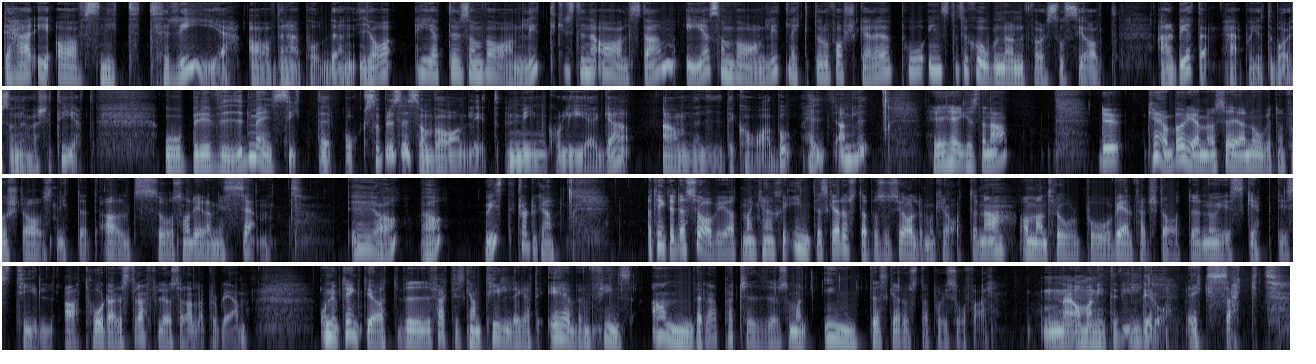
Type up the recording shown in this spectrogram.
Det här är avsnitt tre av den här podden. Jag heter som vanligt Kristina Ahlstam, är som vanligt lektor och forskare på institutionen för socialt arbete här på Göteborgs universitet. Och bredvid mig sitter också precis som vanligt min kollega Anneli de Cabo. Hej Anneli! Hej hej Kristina! Du, kan jag börja med att säga något om första avsnittet, alltså som redan är sänt? Eh, Ja, ja, visst, klart du kan. Jag tänkte, där sa vi ju att man kanske inte ska rösta på Socialdemokraterna om man tror på välfärdsstaten och är skeptisk till att hårdare straff löser alla problem. Och nu tänkte jag att vi faktiskt kan tillägga att det även finns andra partier som man inte ska rösta på i så fall. Nej, om man inte vill det då. Exakt.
